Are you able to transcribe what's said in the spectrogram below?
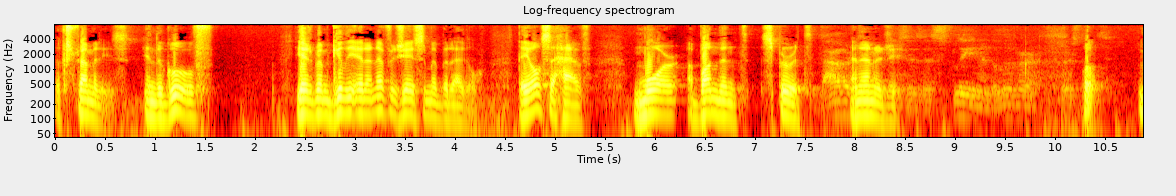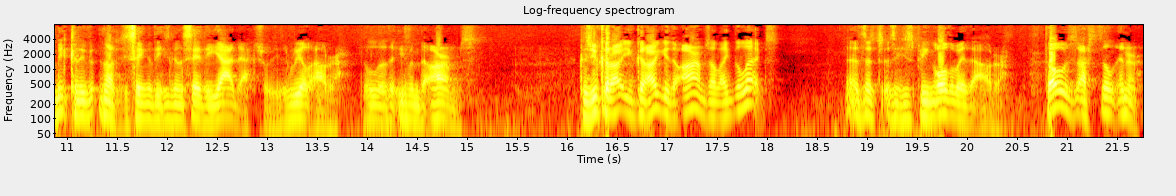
extremities in the guf they also have more abundant spirit and energy. Is the spleen and the liver. There's Well, no, he's saying he's going to say the yad actually, the real outer, even the arms. Because you could you could argue the arms are like the legs. He's being all the way the outer. Those are still inner.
